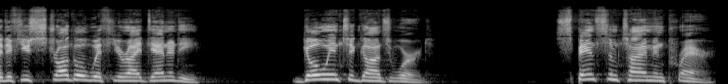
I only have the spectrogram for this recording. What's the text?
that if you struggle with your identity, go into God's Word. Spend some time in prayer.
